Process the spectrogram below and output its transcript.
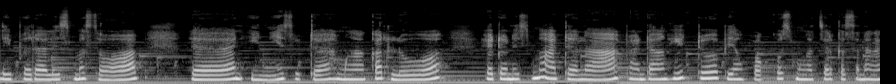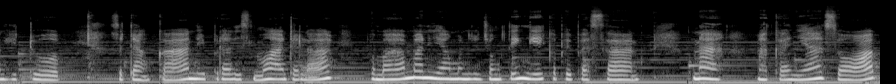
liberalisme sob. Dan ini sudah mengakar loh. Hedonisme adalah pandangan hidup yang fokus mengejar kesenangan hidup. Sedangkan liberalisme adalah pemahaman yang menjunjung tinggi kebebasan. Nah makanya sob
